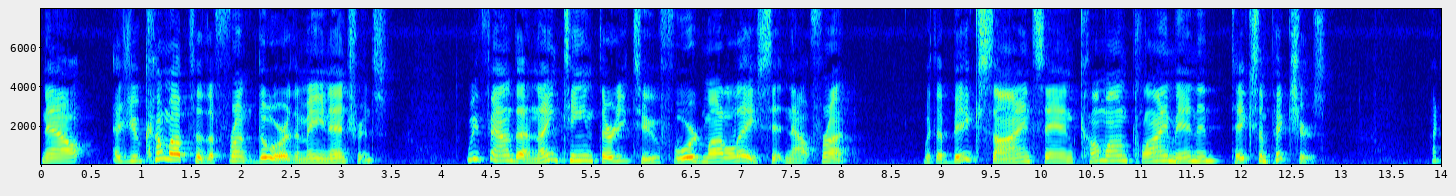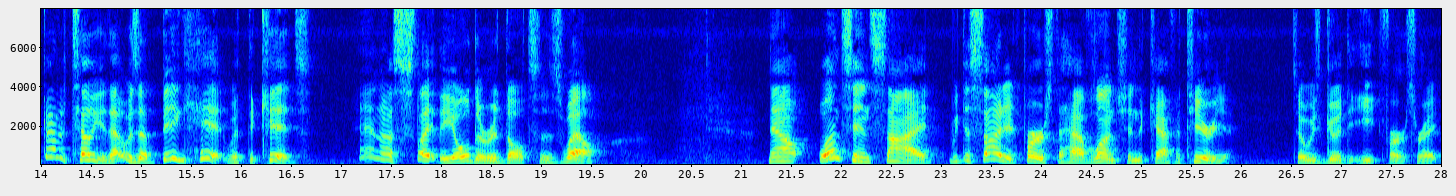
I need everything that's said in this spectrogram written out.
Now, as you come up to the front door, the main entrance, we found a 1932 Ford Model A sitting out front with a big sign saying, Come on, climb in and take some pictures. I gotta tell you, that was a big hit with the kids and us slightly older adults as well. Now, once inside, we decided first to have lunch in the cafeteria. It's always good to eat first, right?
